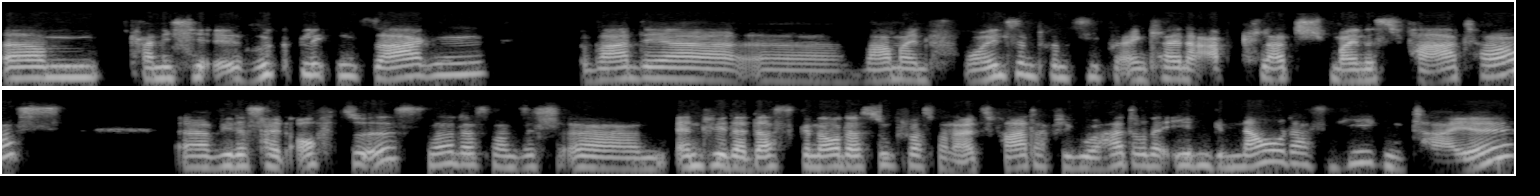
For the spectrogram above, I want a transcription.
ähm, kann ich rückblickend sagen, war, der, äh, war mein Freund im Prinzip ein kleiner Abklatsch meines Vaters, äh, wie das halt oft so ist, ne? dass man sich äh, entweder das genau das sucht, was man als Vaterfigur hat, oder eben genau das Gegenteil,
